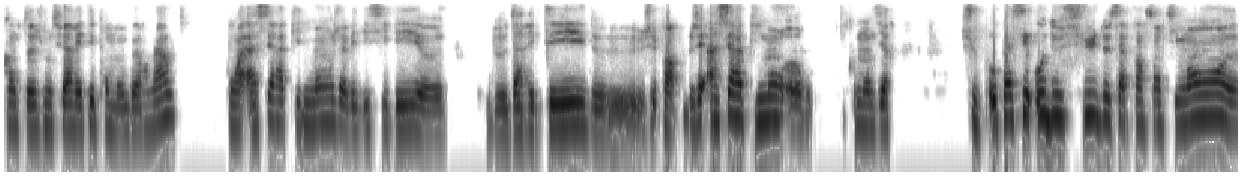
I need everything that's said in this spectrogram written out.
quand je me suis arrêtée pour mon burn-out, bon, assez rapidement, j'avais décidé d'arrêter, de, j'ai enfin, assez rapidement, euh, comment dire, je suis passé au-dessus de certains sentiments. Euh,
